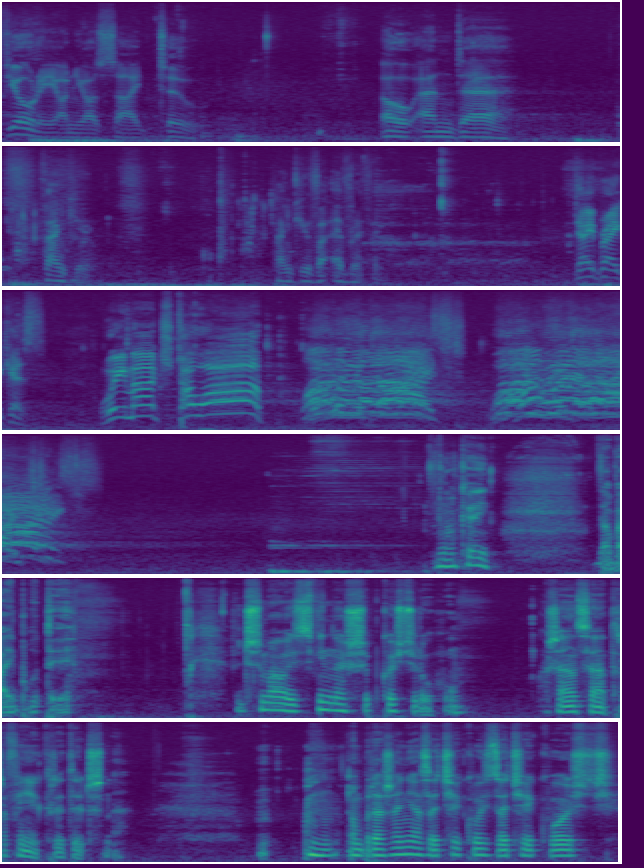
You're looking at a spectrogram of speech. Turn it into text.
Fury on your side, too. Oh, and, uh, thank you. Thank you for everything. Daybreakers, we march to war! One with the lights! One with the lights! Okej. Dawaj buty. Wytrzymałość, zwinność, szybkość ruchu. Szansa na trafienie krytyczne. Obrażenia, zaciekłość, zaciekłość.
